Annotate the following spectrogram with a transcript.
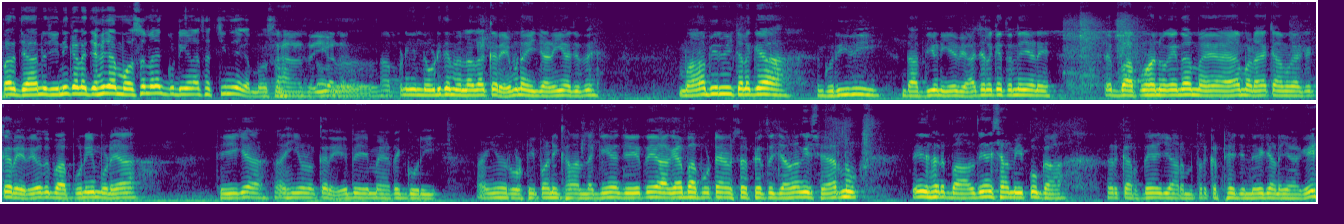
ਪਰ ਜਾਣ ਨੂੰ ਜੀ ਨਹੀਂ ਕਰਨਾ ਜਿਹੋ ਜਿਹਾ ਮੌਸਮ ਹੈ ਨਾ ਗੁੱਡੀਆਂ ਵਾਲਾ ਸੱਚੀ ਨਹੀਂ ਹੈਗਾ ਮੌਸਮ। ਹਾਂ ਸਹੀ ਗੱਲ ਆਪਣੀ ਲੋਹੜੀ ਤੇ ਮੈਨੂੰ ਲੱਗਦਾ ਘਰੇ ਬਣਾਈ ਜਾਣੀ ਅੱਜ ਤੇ। ਮਾਂ ਵੀਰ ਵੀ ਚਲ ਗਿਆ ਗੁਰੀ ਵੀ ਦਾਦੀ ਹੋਣੀ ਇਹ ਵਿਆਹ ਚਲ ਗਏ ਤਿੰਨੇ ਜਣੇ। ਤੇ ਬਾਪੂ ਸਾਨੂੰ ਕਹਿੰਦਾ ਮੈਂ ਆਇਆ ਮੜਾ ਜਿਹਾ ਕੰਮ ਕਰਕੇ ਘਰੇ ਰਿਓ ਤੇ ਬਾਪੂ ਨਹੀਂ ਮੁੜਿਆ। ਠੀਕ ਆ ਅਸੀਂ ਹੁਣ ਘਰੇ ਬੇ ਮੈਂ ਤੇ ਗੋਰੀ। ਹੁਣ ਰੋਟੀ ਪਾਣੀ ਖਾਣ ਲੱਗੇ ਆ। ਜੇ ਤੇ ਆ ਗਿਆ ਬਾਪੂ ਟਾਈਮ ਸਿਰ ਫਿਰ ਤੇ ਜਾਵਾਂਗੇ ਸ਼ਹਿਰ ਨੂੰ। ਇਹ ਫਿਰ ਬਾਲਦੇ ਆ ਸ਼ਾਮੀ ਭੁੱਗਾ। ਫਿਰ ਕਰਦੇ ਆ ਯਾਰ ਮਿੱਤਰ ਇਕੱਠੇ ਜਿੰਨੇ ਕੁ ਜਾਣੇ ਆ ਗਏ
